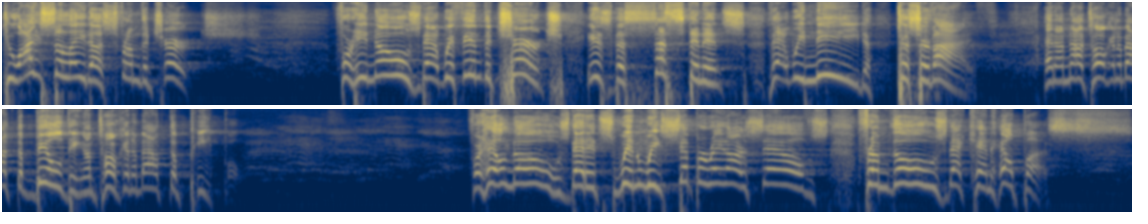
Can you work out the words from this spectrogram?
to isolate us from the church. For he knows that within the church is the sustenance that we need to survive. And I'm not talking about the building, I'm talking about the people. For hell knows that it's when we separate ourselves from those that can help us,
